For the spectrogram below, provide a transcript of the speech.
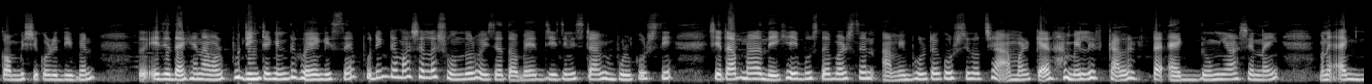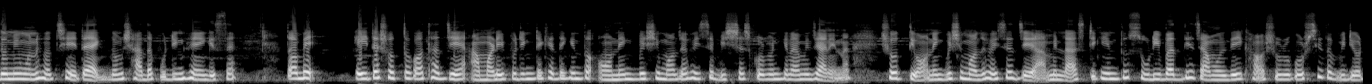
কম বেশি করে দিবেন। তো এই যে দেখেন আমার পুডিংটা কিন্তু হয়ে গেছে। পুডিংটা মাসাল্লাহ সুন্দর হয়েছে, তবে যে জিনিসটা আমি ভুল করছি সেটা আপনারা দেখেই বুঝতে পারছেন। আমি ভুলটা করছি হচ্ছে আমার ক্যারামেলের কালারটা একদমই আসে নাই। মানে একদমই মনে হচ্ছে এটা একদম সাদা পুডিং হয়ে গেছে। তবে এইটা সত্য কথা যে আমার এই পুডিংটা খেতে কিন্তু অনেক বেশি মজা হয়েছে, বিশ্বাস করবেন কিনা আমি জানি না। সত্যি অনেক বেশি মজা হয়েছে যে আমি লাস্টে কিন্তু সুরি বাদ দিয়ে চামচ দিয়েই খাওয়া শুরু করছি, তো ভিডিওটা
